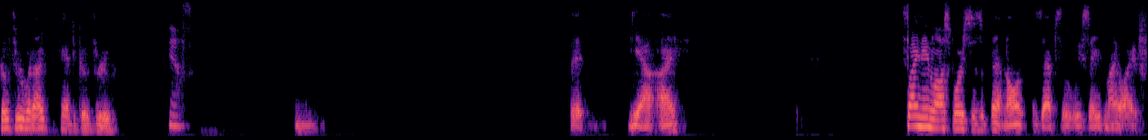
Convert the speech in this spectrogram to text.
go through what I've had to go through. Yes. Mm. Yeah, I finding lost voices of fentanyl has absolutely saved my life.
